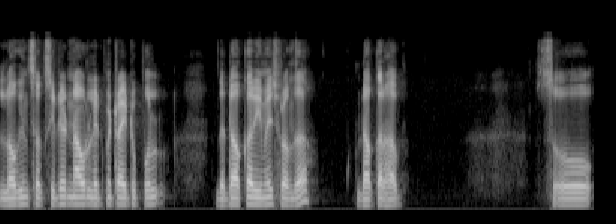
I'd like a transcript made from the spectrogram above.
Login succeeded. Now let me try to pull the docker image from the docker hub. So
